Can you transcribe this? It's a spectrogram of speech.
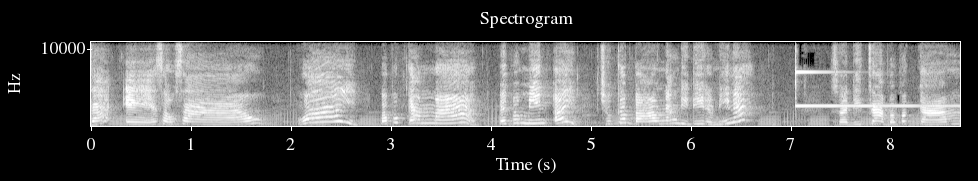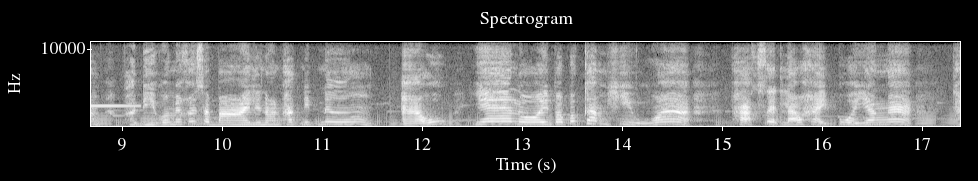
จ๊ะเอ๋สาวๆว้ายบับเบิ้ลกัมมาเปปเปอร์มินต์เอ้ยชูการ์บราวน์นั่งดีๆเดี๋ยวนี้นะ สวัสดีจ้าบับเบิ้ลกัมพอดีว่าไม่ค่อยสบายเลยนอนพักนิดนึง เอาแย่เลยบับเบิ้ลกัมหิวว่าพักเสร็จแล้วหายป่วยยังอะ ท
